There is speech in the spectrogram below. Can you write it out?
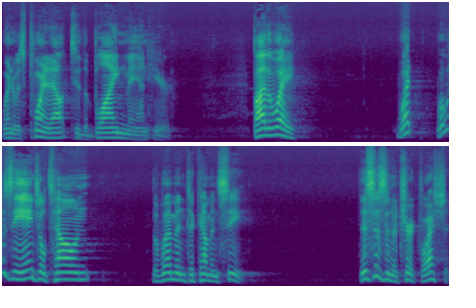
when it was pointed out to the blind man here. By the way, what, what was the angel telling the women to come and see? This isn't a trick question.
